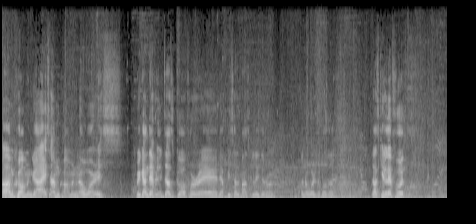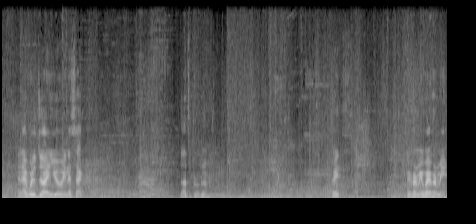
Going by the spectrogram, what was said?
I'm coming, guys. I'm coming. No worries. We can definitely just go for uh, the Abyssal Mask later on. So no worries about that. Just kill the foot. And I will join you in a sec. That's a problem. Wait. Wait for me, wait for me.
